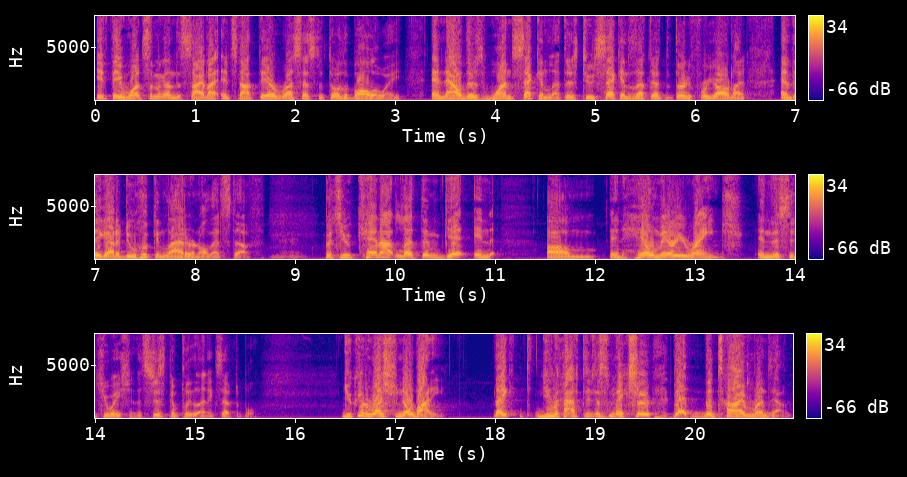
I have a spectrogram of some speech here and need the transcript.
if they want something on the sideline, it's not there. Russ has to throw the ball away. And now there's one second left. There's two seconds left at the 34 yard line, and they got to do hook and ladder and all that stuff. But you cannot let them get in um, in hail mary range in this situation. It's just completely unacceptable. You could rush nobody. Like you have to just make sure that the time runs out.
